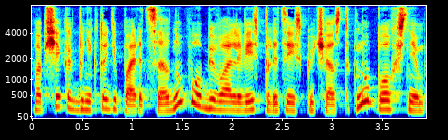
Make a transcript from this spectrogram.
Вообще как бы никто не парится. Ну, поубивали весь полицейский участок. Ну, бог с ним.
